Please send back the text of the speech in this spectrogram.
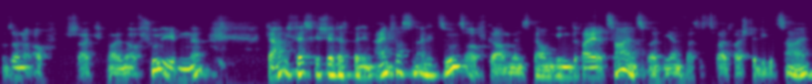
sondern auch, sage ich mal, auf Schulebene. Da habe ich festgestellt, dass bei den einfachsten Additionsaufgaben, wenn es darum ging, drei Zahlen zu addieren, was ist zwei, dreistellige Zahlen,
